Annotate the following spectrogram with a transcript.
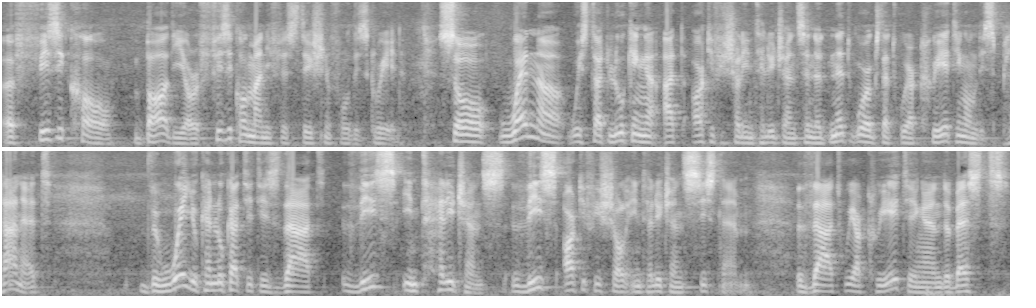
a physical body or a physical manifestation for this grid. So when uh, we start looking at artificial intelligence and the networks that we are creating on this planet, the way you can look at it is that this intelligence, this artificial intelligence system that we are creating, and the best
